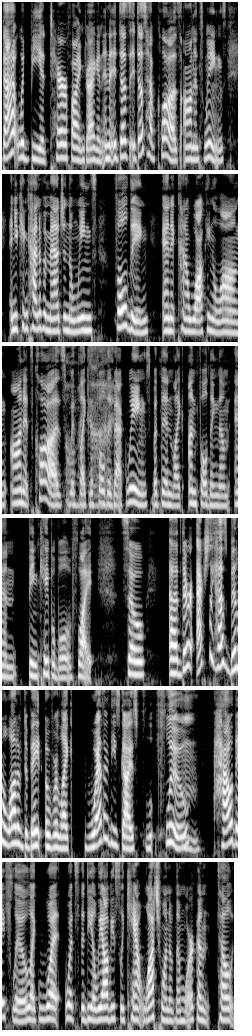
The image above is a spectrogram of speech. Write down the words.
that would be a terrifying dragon. And it does it does have claws on its wings, and you can kind of imagine the wings folding and it kind of walking along on its claws oh with like the folded back wings, but then like unfolding them and being capable of flight. So uh, there actually has been a lot of debate over like whether these guys fl- flew, how they flew, like what what's the deal. We obviously can't watch one of them work until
